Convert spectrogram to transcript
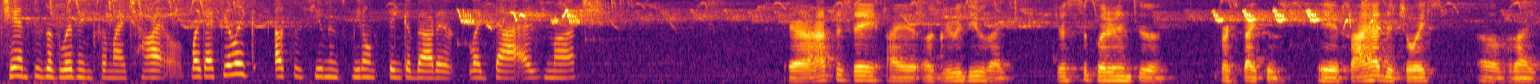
chances of living for my child. Like I feel like us as humans, we don't think about it like that as much. Yeah, I have to say I agree with you. Like, just to put it into perspective, if I had the choice of like,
